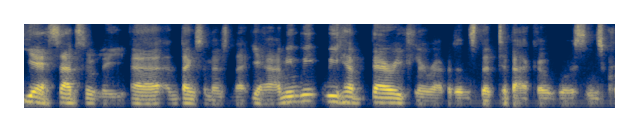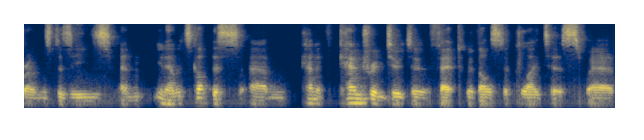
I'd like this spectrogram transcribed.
Yes, absolutely. Uh, and thanks for mentioning that. Yeah, I mean, we, we have very clear evidence that tobacco worsens Crohn's disease. And, you know, it's got this um, kind of counterintuitive effect with ulcerative colitis, where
